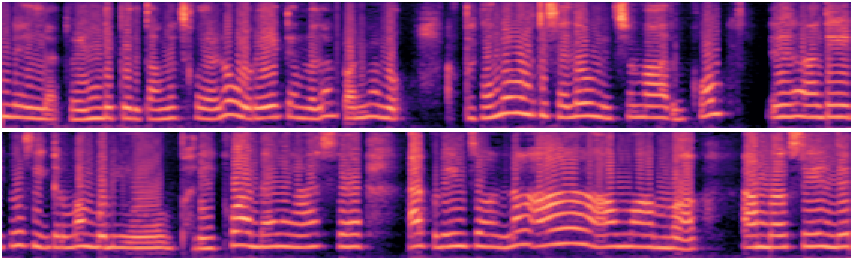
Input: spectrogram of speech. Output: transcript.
இல்ல இல்ல. ரெண்டு பேர் தங்கச்சி கல்யாணம் ஒரே டைம்ல தான் பண்ணணும். அப்பதானே உங்களுக்கு செலவு மிச்சமா இருக்கும். அது எதுவும் சீக்கிரமா முடியும். பறிக்கும் அதான ஆசை. அப்படின்னு சொன்னா ஆஹ் ஆமா ஆமா. ஆமா சேர்ந்து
